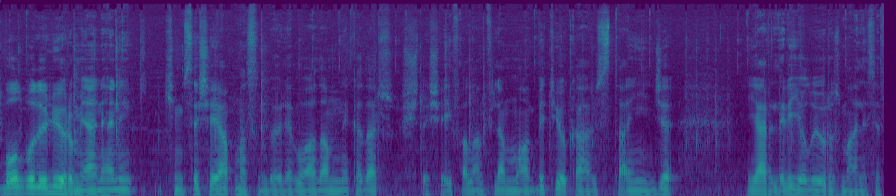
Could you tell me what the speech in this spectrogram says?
bol bol ölüyorum yani hani kimse şey yapmasın böyle bu adam ne kadar işte şey falan filan muhabbeti yok abi stun yiyince yerleri yalıyoruz maalesef.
